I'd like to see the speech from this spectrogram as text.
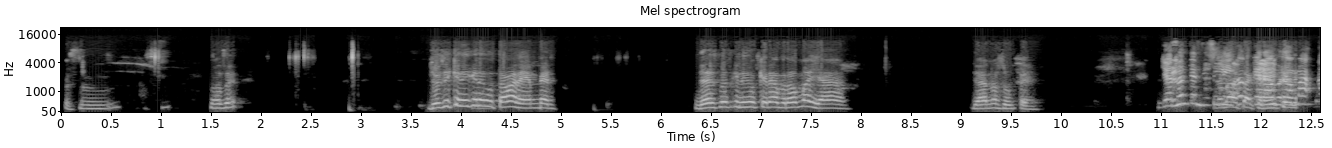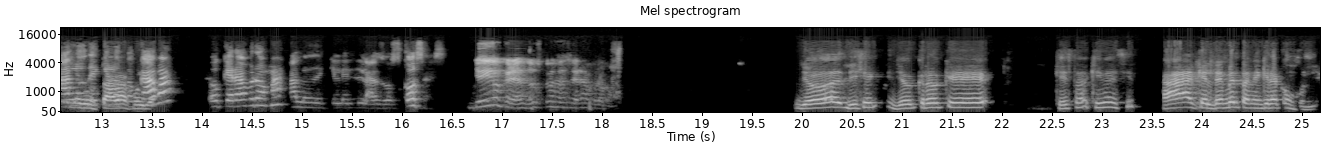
pues, mm, no sé. Yo sí creí que le gustaba Denver. Ya después que le dijo que era broma, ya, ya no supe. Yo no entendí si le dijo que era que broma a lo de que lo Julia. tocaba o que era broma a lo de que le- las dos cosas. Yo digo que las dos cosas eran broma. Yo dije, yo creo que. ¿Qué, estaba, ¿Qué iba a decir? Ah, que el Denver también quería con Julia.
